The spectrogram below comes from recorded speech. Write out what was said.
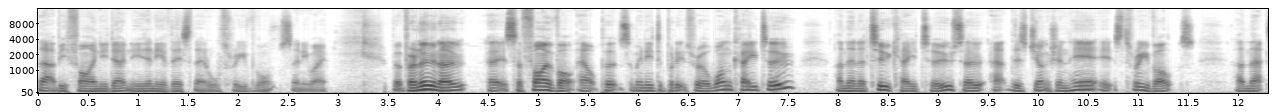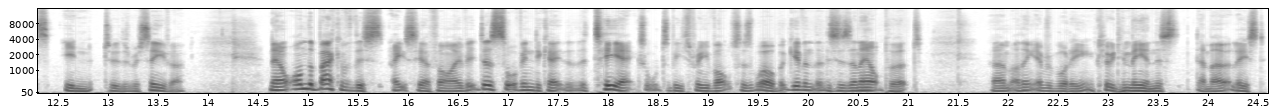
that'll be fine. You don't need any of this. They're all 3 volts anyway. But for an Uno, uh, it's a 5 volt output, so we need to put it through a 1K2 and then a 2K2. So at this junction here, it's 3 volts, and that's into the receiver. Now on the back of this HC05 it does sort of indicate that the TX ought to be 3 volts as well but given that this is an output um, I think everybody, including me in this demo at least,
